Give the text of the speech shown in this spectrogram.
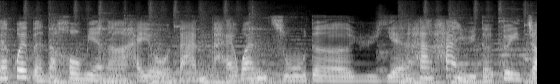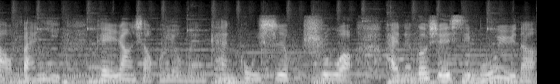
在绘本的后面呢，还有南台湾族的语言和汉语的对照翻译，可以让小朋友们看故事书哦，还能够学习母语呢。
